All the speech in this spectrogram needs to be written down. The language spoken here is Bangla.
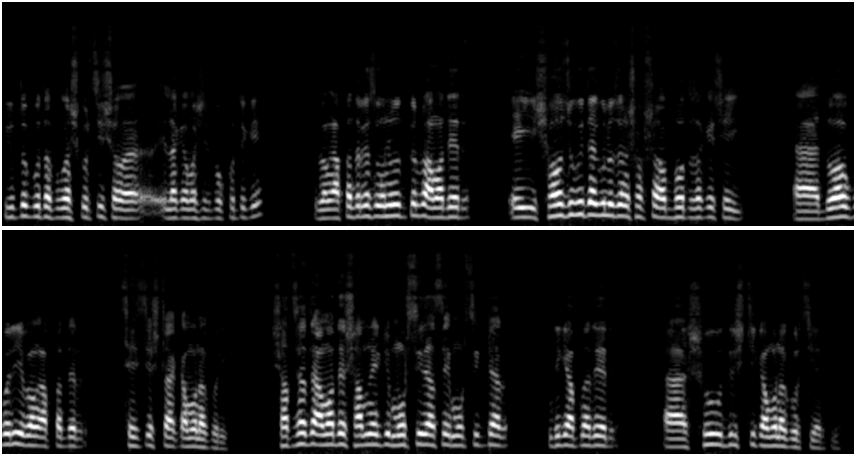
কৃতজ্ঞতা প্রকাশ করছি এলাকাবাসীর পক্ষ থেকে। এবং আপনাদের কাছে অনুরোধ করব, আমাদের এই সহযোগিতাগুলো যেন সবসময় অব্যাহত থাকে, সেই দোয়াও করি এবং আপনাদের সেই চেষ্টা কামনা করি। সাথে সাথে আমাদের সামনে একটি মসজিদ আছে, মসজিদটার দিকে আপনাদের সুদৃষ্টি কামনা করছি আর কি।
